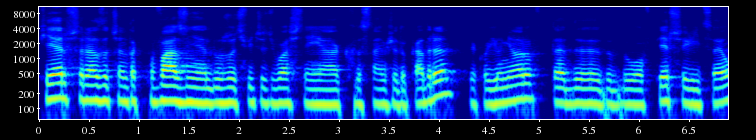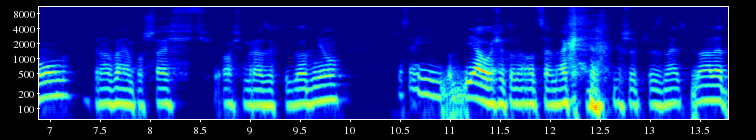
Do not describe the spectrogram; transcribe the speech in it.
pierwszy raz zacząłem tak poważnie dużo ćwiczyć właśnie jak dostałem się do kadry jako junior. Wtedy to było w pierwszej liceum. Trenowałem po 6-8 razy w tygodniu. Czasami odbijało się to na ocenach, muszę przyznać. No ale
